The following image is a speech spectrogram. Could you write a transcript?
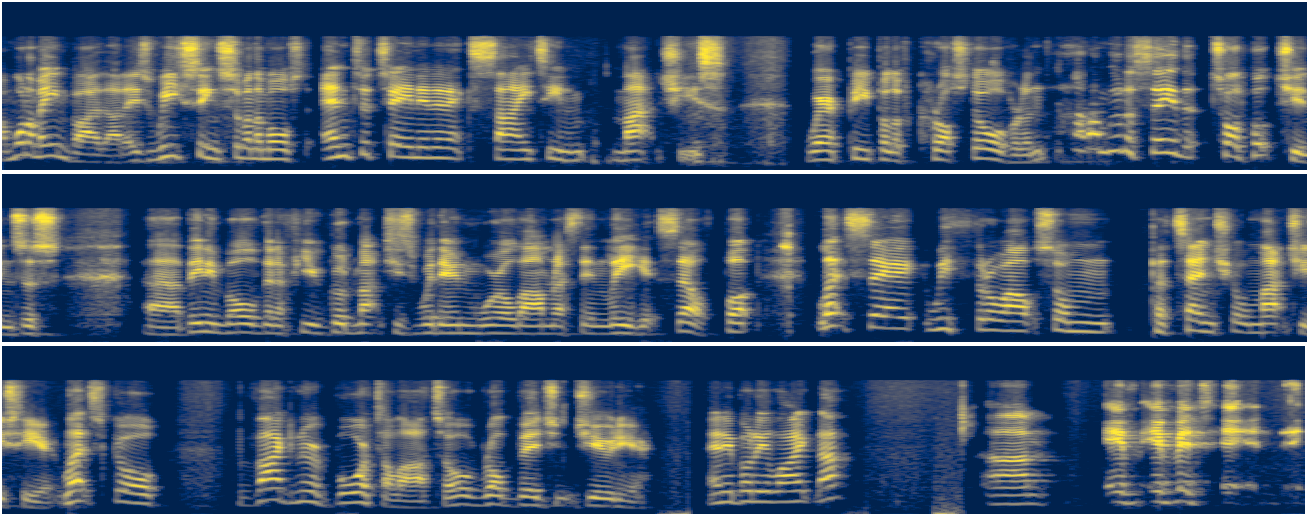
And what I mean by that is we've seen some of the most entertaining and exciting matches where people have crossed over. And I'm going to say that Todd Hutchings has uh, been involved in a few good matches within World Arm Wrestling League itself. But let's say we throw out some potential matches here. Let's go Wagner Bortolato, Rob Vigent Jr. Anybody like that? Um, if if it's it,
